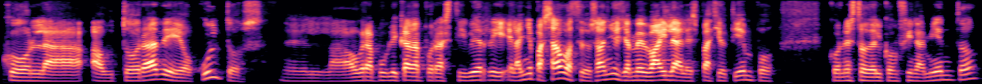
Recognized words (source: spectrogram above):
con la autora de Ocultos, eh, la obra publicada por Astiberri el año pasado, hace dos años, ya me baila el espacio-tiempo con esto del confinamiento,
